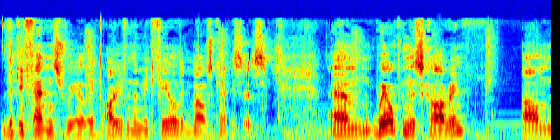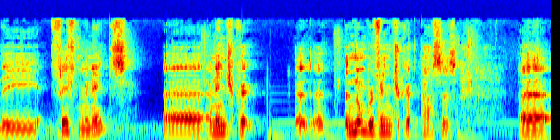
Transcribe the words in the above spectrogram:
the defence really, or even the midfield in most cases. Um, we opened the scoring on the fifth minute. Uh, an intricate, uh, a number of intricate passes uh,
